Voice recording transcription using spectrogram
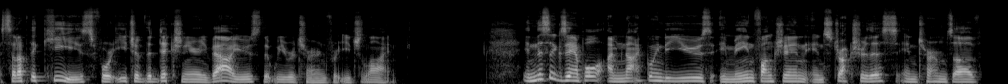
set up the keys for each of the dictionary values that we return for each line. In this example, I'm not going to use a main function and structure this in terms of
